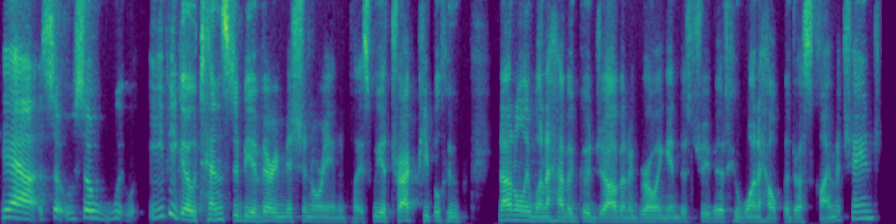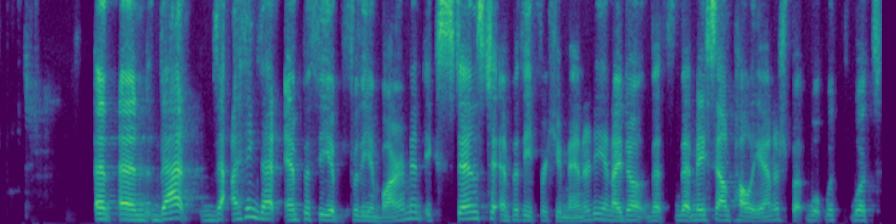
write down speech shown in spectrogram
Yeah, so so EVgo tends to be a very mission oriented place. We attract people who not only want to have a good job in a growing industry, but who want to help address climate change and and that, that, i think that empathy for the environment extends to empathy for humanity. And i don't that that may sound pollyannish but what, what what's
